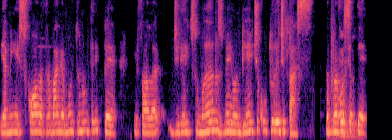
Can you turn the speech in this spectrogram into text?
E a minha escola trabalha muito num tripé, que fala direitos humanos, meio ambiente e cultura de paz. Então, para você ter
